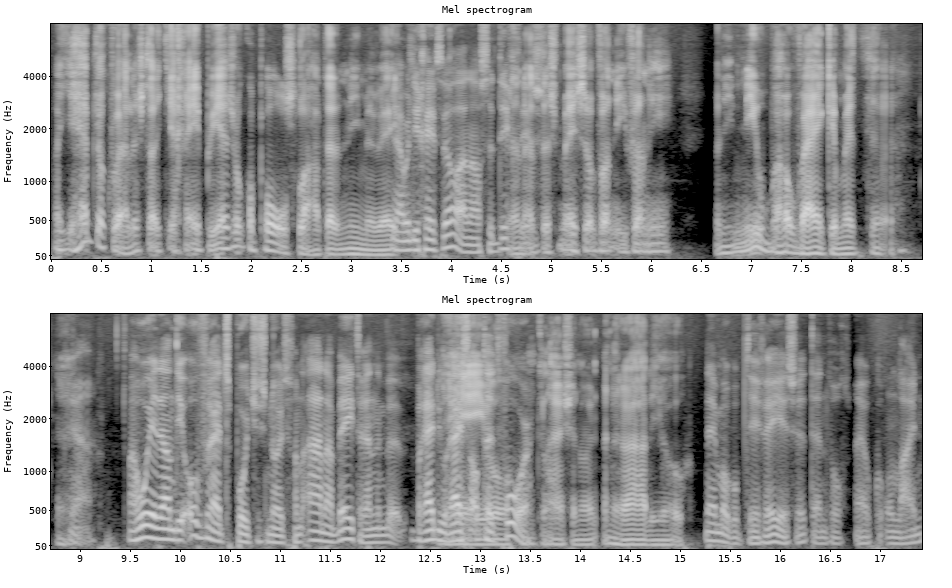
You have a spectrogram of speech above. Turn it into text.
want je hebt ook wel eens dat je GPS ook op hol slaat en niet meer weet. Ja, maar die geeft wel aan als het dicht en dat is. is meestal van die, van die, van die nieuwbouwwijken met... eh, Ja. Maar hoor je dan die overheidspotjes nooit van A naar beter? En eh, bereid uw reis nee, altijd joh, voor. Ik luister nooit naar de radio. Nee, maar ook op tv is het. En volgens mij ook online.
